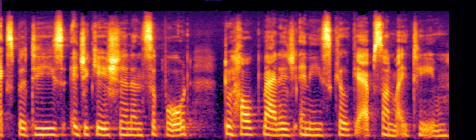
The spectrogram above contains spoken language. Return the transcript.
expertise, education, and support to help manage any skill gaps on my team.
